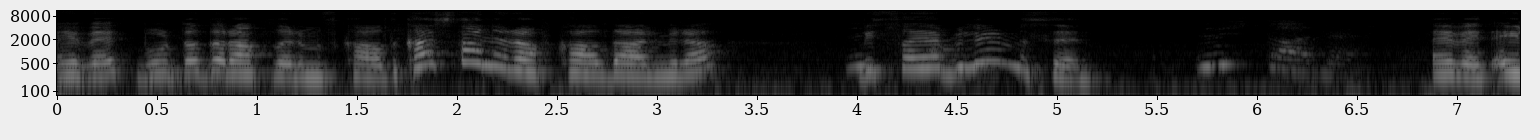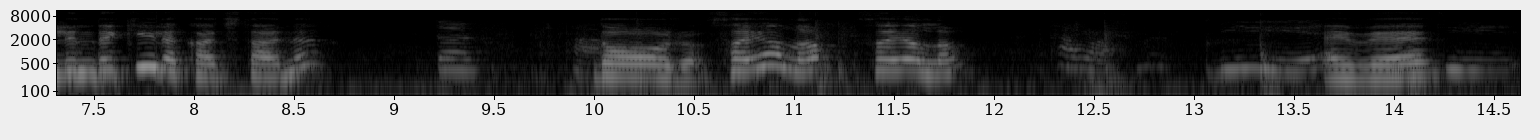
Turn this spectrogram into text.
Evet burada da raflarımız kaldı. Kaç tane raf kaldı Almira? Bir sayabilir misin? Üç tane. Evet elindekiyle kaç tane? Dört tane. Doğru. Sayalım. Sayalım. Tamam. Bir, Evet. iki, üç.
